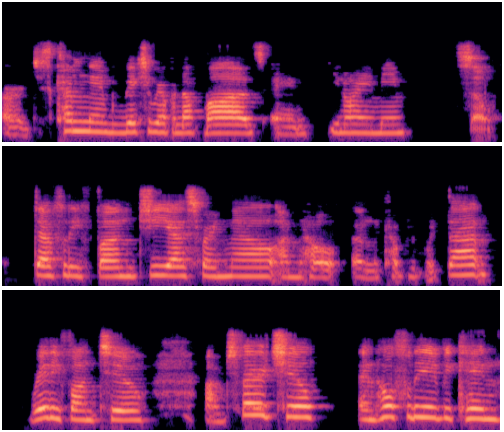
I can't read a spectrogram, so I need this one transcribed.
are just coming in, make sure we have enough mods, and you know what I mean. So definitely fun. GS right now. I'm help. I'm helping with that. Really fun too. Um, just very chill and hopefully we can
